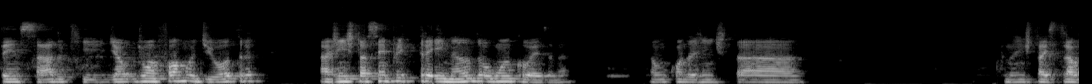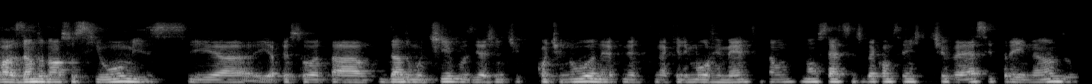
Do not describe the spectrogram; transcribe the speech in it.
pensado que, de uma forma ou de outra, a gente está sempre treinando alguma coisa, né? Então, quando a gente está quando a gente está extravasando nossos ciúmes e a, e a pessoa está dando motivos e a gente continua né, naquele movimento. Então, num certo sentido, é como se a gente estivesse treinando,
